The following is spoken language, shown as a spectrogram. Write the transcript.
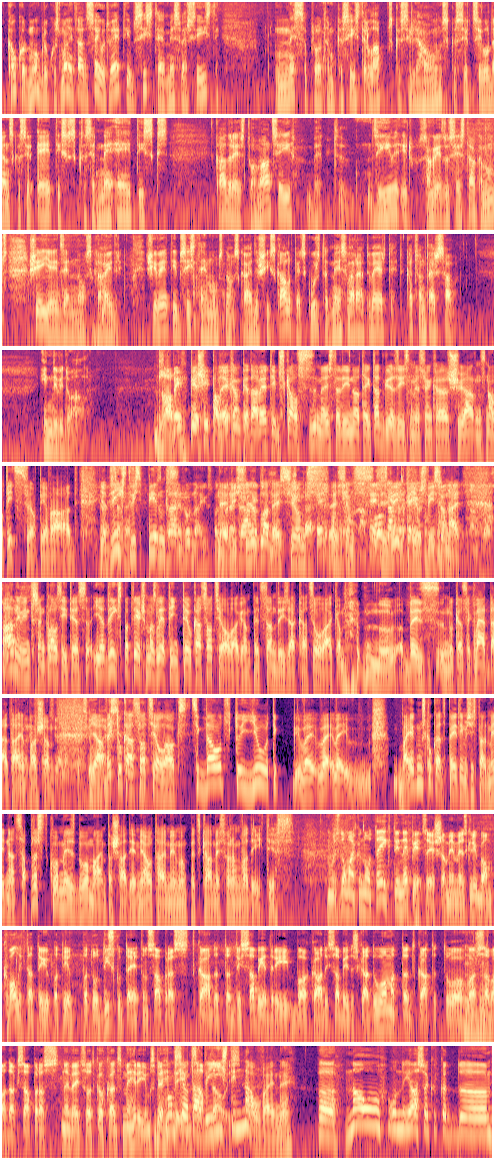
kaut kur nobrukusi. Man ir tāda sajūta, vērtības sistēma. Mēs vairs īsti nesaprotam, kas īsti ir labs, kas ir ļauns, kas ir cildens, kas ir ētisks, kas ir neētisks. Kādreiz to mācīja, bet eh, dzīve ir sagriezusies tā, ka mums šie jēdzieni nav skaidri. Šī vērtības sistēma mums nav skaidra. Šī skala, pēc kuras mēs varētu vērtēt, katram tā ir sava, individuāli. Labi, pie šī paliekam, pie tā vērtības skalas mēs arī noteikti atgriezīsimies. Vienkārši Arnēs nav ticis vēl pie vārda. Ja drīkst vispirms. Nē, viss ir ļoti labi. Es jums, es jums, es gribu, ka jūs visi runājat. Arnim, interesanti klausīties. Ja drīkst papriekš mazliet tev kā sociologam, pēc tam drīzāk kā cilvēkam, nu, bez, nu, kā saka, vērtētājiem pašam. Jā, bet tu kā sociologs, cik daudz tu jūti, vai, vai, vai vajag mums kaut kāds pētījums vispār mēģināt saprast, ko mēs domājam par šādiem jautājumiem? un pēc kā mēs varam vadīties? Nu, es domāju, ka noteikti nepieciešami, ja mēs gribam kvalitatīvi par, par to diskutēt un saprast, kāda ir sabiedrība, kāda ir sabiedriskā doma, tad kā tad to var mm -hmm. savādāk saprast, neveicot kaut kādas mērījumus. Mums jau tāda īsti nav, vai ne? Uh, nav, un jāsaka, ka uh,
